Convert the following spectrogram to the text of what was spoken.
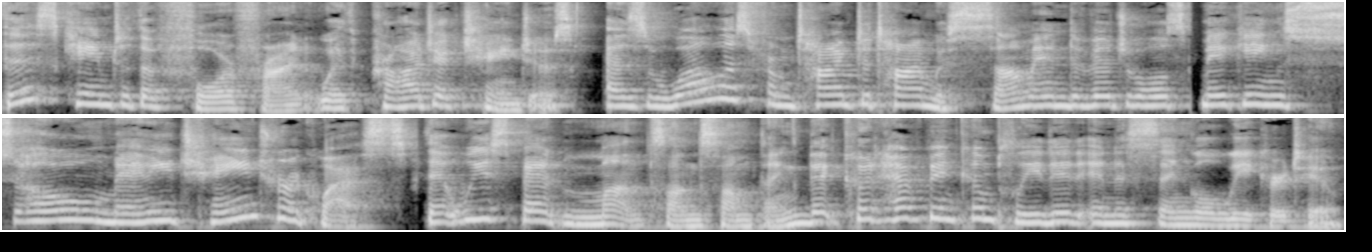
This came to the forefront with project changes, as well as from time to time with some individuals making so many change requests that we spent months on something that could have been completed in a single week or two.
